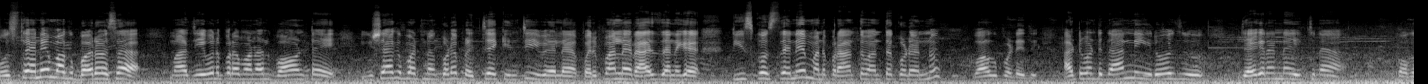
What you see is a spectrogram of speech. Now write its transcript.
వస్తేనే మాకు భరోసా. మా జీవన ప్రమాణాలు బాగుంటాయి. విశాఖపట్నం కూడా ప్రత్యేకించి ఈవేళ పరిపాలన రాజధానిగా తీసుకొస్తేనే మన ప్రాంతం అంతా కూడాను బాగుపడేది. అటువంటి దాన్ని ఈరోజు జగనన్న ఇచ్చిన ఒక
